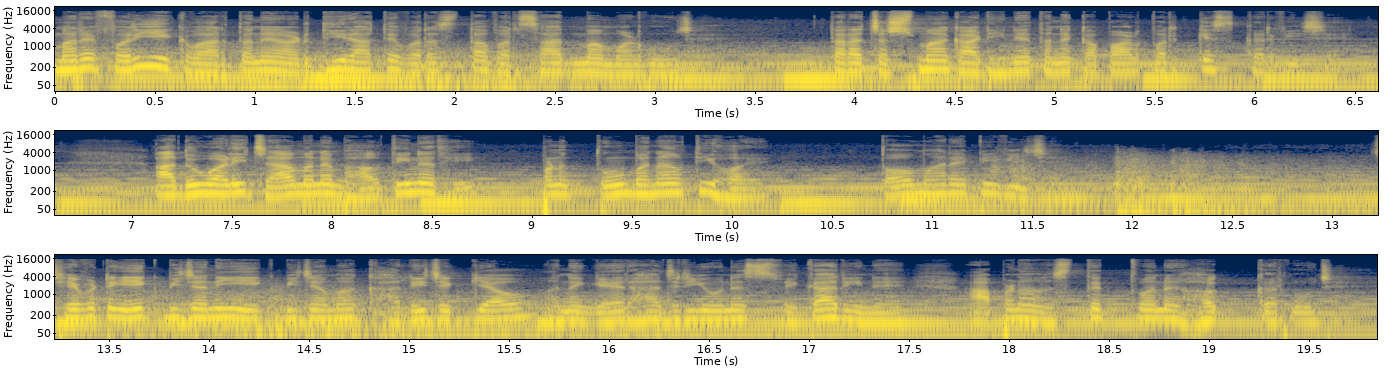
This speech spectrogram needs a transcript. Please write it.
મારે ફરી એકવાર તને અડધી રાતે વરસતા વરસાદમાં મળવું છે. તારા ચશ્મા કાઢીને તને કપાળ પર કિસ કરવી છે. આદુવાળી ચા મને ભાવતી નથી, પણ તું બનાવતી હોય તો મારે પીવી છે. છેવટે એકબીજાની એકબીજામાં ખાલી જગ્યાઓ અને ગેરહાજરીઓને સ્વીકારીને આપણા અસ્તિત્વને હક કરવું છે.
